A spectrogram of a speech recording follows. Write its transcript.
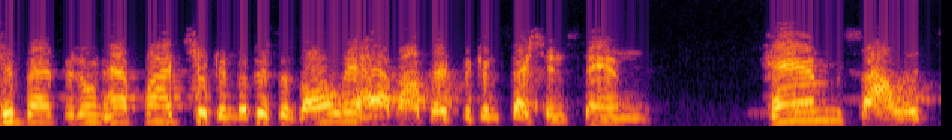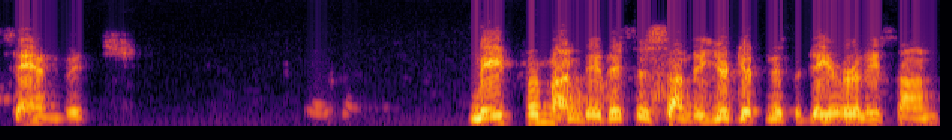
Too bad we don't have fried chicken, but this is all they have out there at the concession stand. Ham salad sandwich. Made for Monday. This is Sunday. You're getting this a day early, son.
